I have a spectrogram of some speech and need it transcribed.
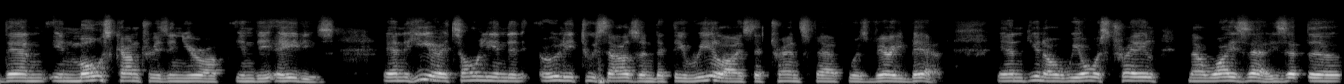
then in most countries in Europe in the 80s. And here it's only in the early 2000 that they realized that trans fat was very bad. And, you know, we always trail. Now, why is that? Is that the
